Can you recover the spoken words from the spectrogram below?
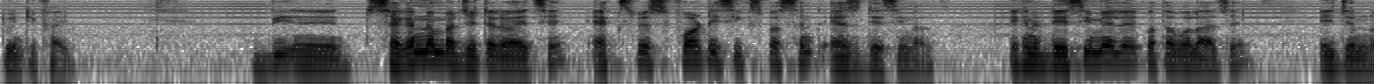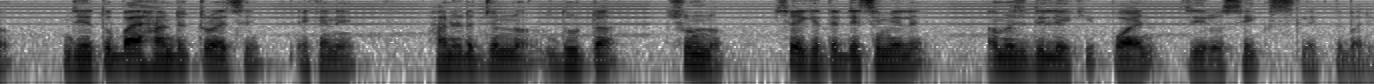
twenty five second number যেটা রয়েছে express forty six percent as decimal এখানে ডেসিমেলের কথা বলা আছে, এই জন্য যেহেতু বাই হান্ড্রেড রয়েছে, এখানে হান্ড্রেডের জন্য দুটা শূন্য সো এক্ষেত্রে ডেসিমেলে আমরা যদি লিখি পয়েন্ট জিরো সিক্স লিখতে পারি।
